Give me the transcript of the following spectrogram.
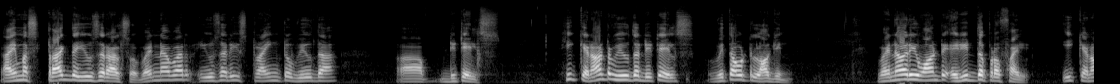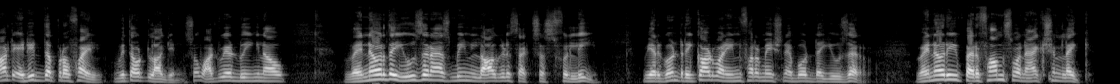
I must track the user also. Whenever user is trying to view the uh, details, he cannot view the details without login. Whenever you want to edit the profile, he cannot edit the profile without login. So, what we are doing now, whenever the user has been logged successfully, we are going to record one information about the user. Whenever he performs one action like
